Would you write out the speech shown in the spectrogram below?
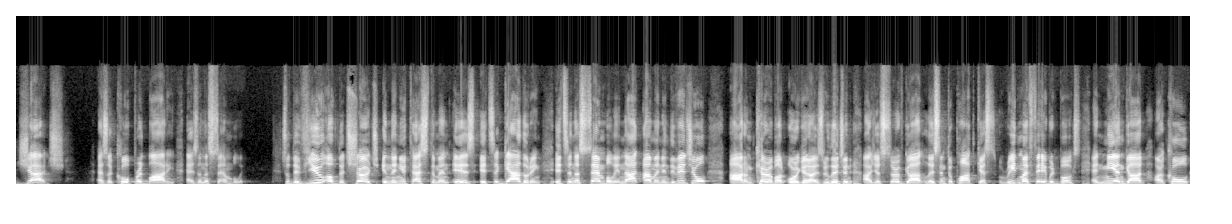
judge as a corporate body, as an assembly. So the view of the church in the New Testament is it's a gathering, it's an assembly, not I'm an individual, I don't care about organized religion, I just serve God, listen to podcasts, read my favorite books, and me and God are cool,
